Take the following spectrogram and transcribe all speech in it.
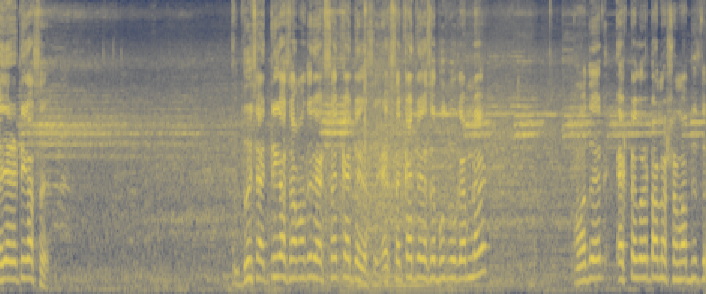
এই যে এটা ঠিক আছে? দুই সাইড ঠিক আছে, আমাদের এক সাইড কাটে গেছে। এক সাইড কাটে গেছে বুঝব কেমনে? আমাদের একটা করে টানার সমাপ দিতে।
